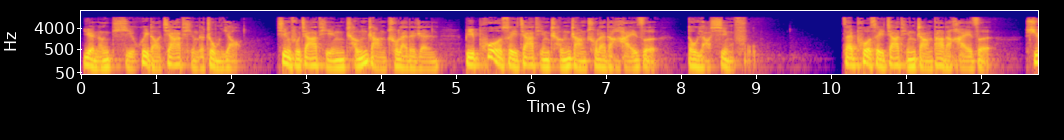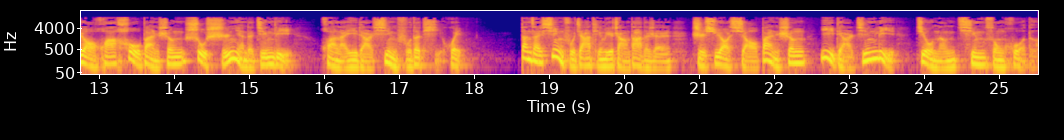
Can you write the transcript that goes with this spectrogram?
越能体会到家庭的重要。幸福家庭成长出来的人，比破碎家庭成长出来的孩子都要幸福。在破碎家庭长大的孩子。需要花后半生数十年的精力换来一点幸福的体会，但在幸福家庭里长大的人，只需要小半生一点精力就能轻松获得。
